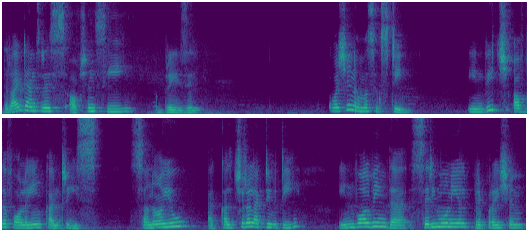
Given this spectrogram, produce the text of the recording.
The right answer is option C, Brazil. Question number 16. In which of the following countries Sanayu, a cultural activity involving the ceremonial preparation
